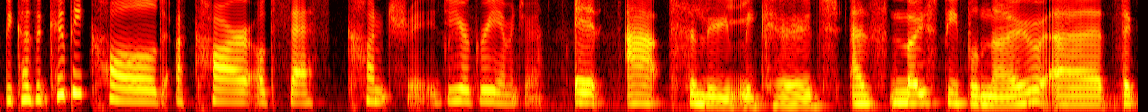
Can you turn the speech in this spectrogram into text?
because it could be called a car obsessed country. Do you agree, Imogen? It absolutely could. As most people know, uh, the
